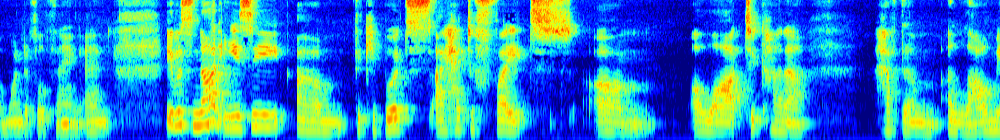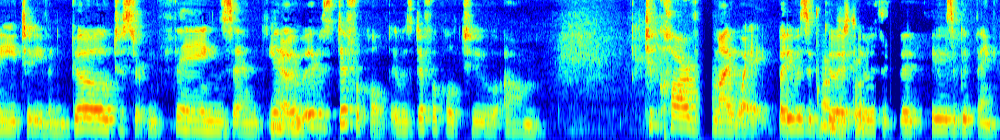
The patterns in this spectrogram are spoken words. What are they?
a wonderful thing. And it was not easy. Um, the kibbutz, I had to fight um, a lot to kind of have them allow me to even go to certain things, and you know, mm-hmm. it, it, was difficult. It was difficult to um, to carve my way, but it was a good, Understood. it was a good, it was a good thing.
